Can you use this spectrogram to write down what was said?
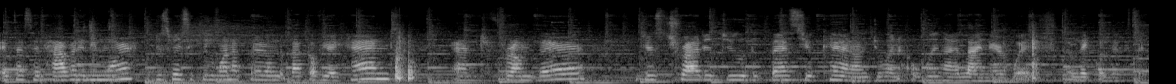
it doesn't have it anymore. Just basically want to put it on the back of your hand and from there just try to do the best you can on doing a wing eyeliner with a liquid lipstick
